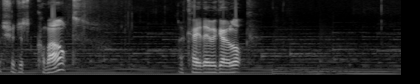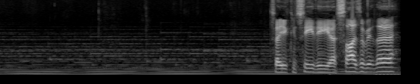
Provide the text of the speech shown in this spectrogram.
It should just come out. Okay, there we go, look. So you can see the uh, size of it there.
